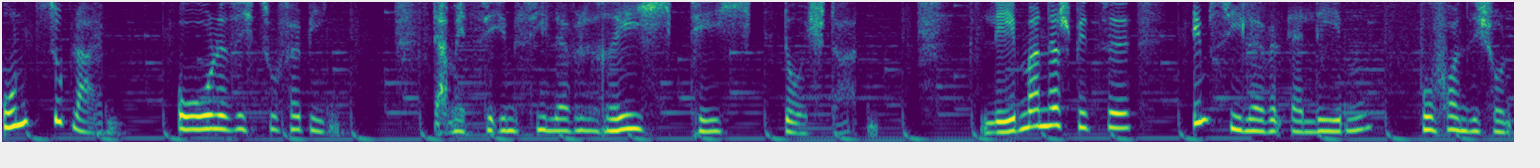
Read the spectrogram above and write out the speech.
und zu bleiben, ohne sich zu verbiegen, damit sie im Sea-Level richtig durchstarten. Leben an der Spitze, im Sea-Level erleben, wovon sie schon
